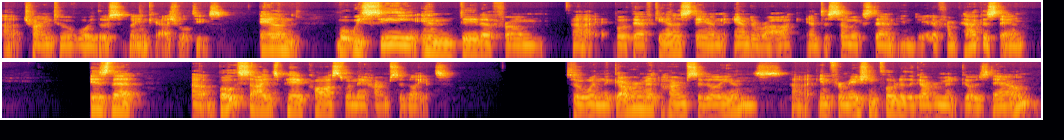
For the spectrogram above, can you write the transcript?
uh, trying to avoid those civilian casualties? And what we see in data from uh, both Afghanistan and Iraq, and to some extent in data from Pakistan, is that uh, both sides pay a cost when they harm civilians. So when the government harms civilians, uh, information flow to the government goes down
